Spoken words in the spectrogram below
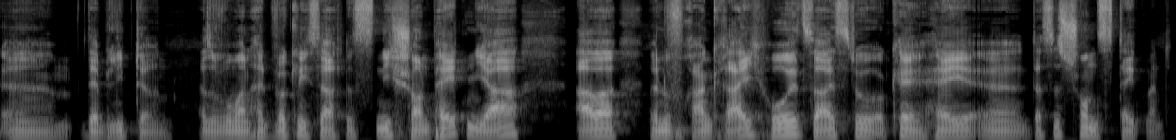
ähm, der beliebteren. Also wo man halt wirklich sagt, es ist nicht Sean Payton, ja, aber wenn du Frankreich holst, sagst du, okay, hey, äh, das ist schon ein Statement.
